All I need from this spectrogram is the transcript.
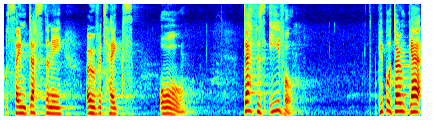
The same destiny overtakes all. Death is evil. People don't get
